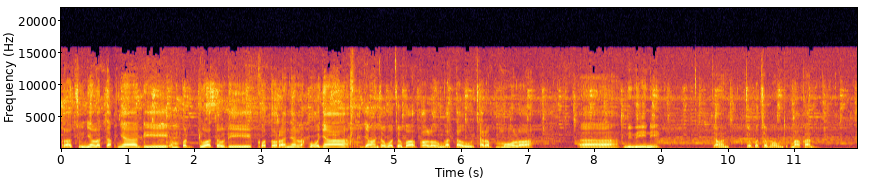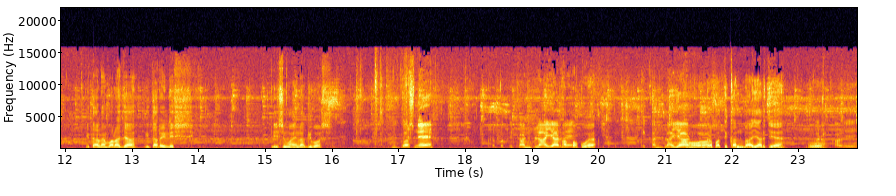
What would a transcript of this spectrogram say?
racunnya letaknya di empedu atau di kotorannya lah. Pokoknya jangan coba-coba kalau nggak tahu cara mengolah eh, mimi ini. Jangan coba-coba untuk makan. Kita lempar aja kita rilis di sungai lagi bos. Ini bos nih. Dapat ikan belayar nih. apa kue? Ikan belayar oh bos. dapat ikan bayar ya oh. Kali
